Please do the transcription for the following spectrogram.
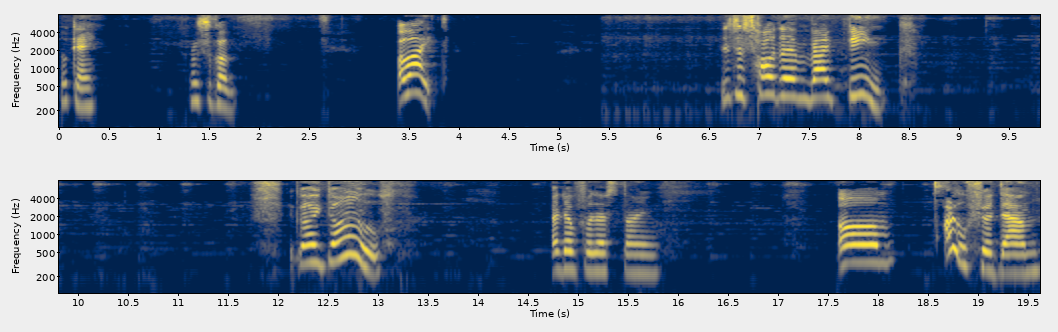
Okay. Let's go. Alright. This is harder than I think. You gotta go. I do for this thing. Um, I will shut down.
